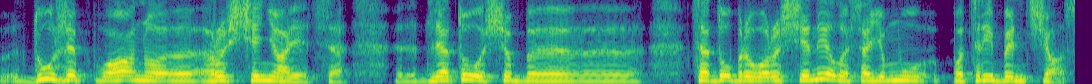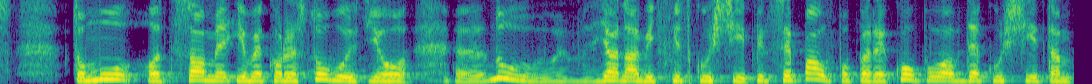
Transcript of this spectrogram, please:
дуже погано розчиняється. Для того, щоб це добриво розчинилося, йому потрібен час. Тому от саме і використовують його. е, Ну, я навіть під кущі підсипав, поперекопував де кущі там,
